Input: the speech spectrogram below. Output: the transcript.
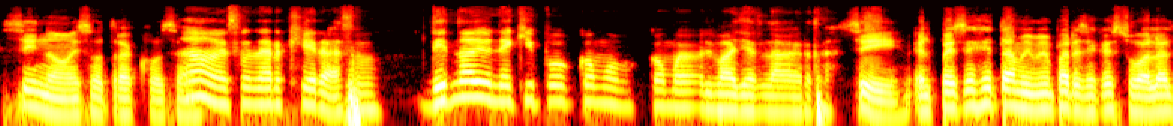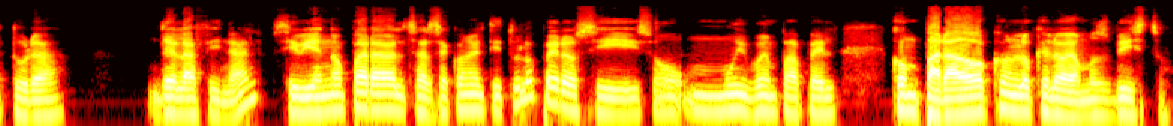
Sí, no, es otra cosa. No, es un arquerazo. Digno de un equipo como, como el Bayern, la verdad. Sí, el PSG también me parece que estuvo a la altura de la final, si bien no para alzarse con el título, pero sí hizo un muy buen papel comparado con lo que lo habíamos visto.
